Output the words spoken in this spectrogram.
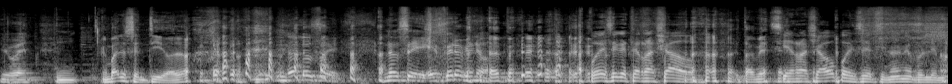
Y bueno. En varios sentidos, ¿no? no lo sé. No sé, espero que no. Puede ser que esté rayado. También. Si es rayado puede ser, si no, no hay problema.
